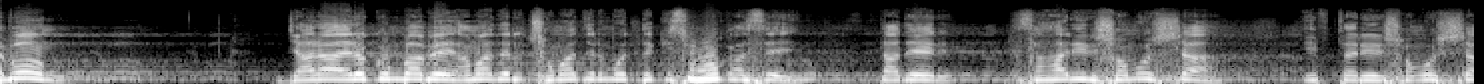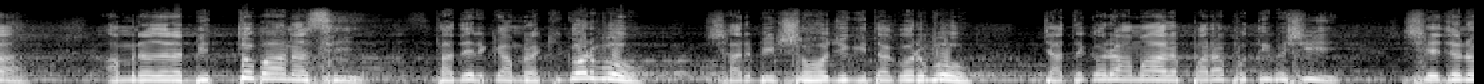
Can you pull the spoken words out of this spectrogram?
এবং যারা এরকমভাবে আমাদের সমাজের মধ্যে কিছু লোক আছে, তাদের সাহারির সমস্যা, ইফতারির সমস্যা, আমরা যারা বিত্তবান আছি, তাদেরকে আমরা কি করব? সার্বিক সহযোগিতা করব, যাতে করে আমার পাড়া প্রতিবেশী সে যেন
